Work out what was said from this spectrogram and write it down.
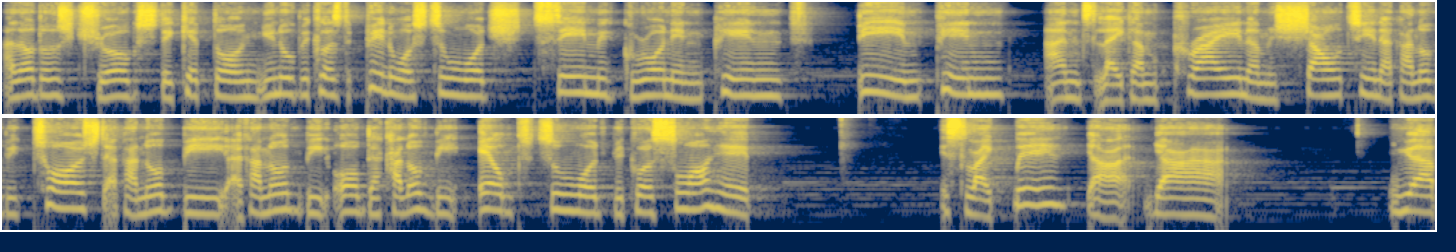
And all those drugs, they kept on, you know, because the pain was too much, seeing me groaning pain, being pain, and like I'm crying, I'm shouting, I cannot be touched, I cannot be, I cannot be up, I cannot be helped too much because someone had it's like man, yeah, yeah, you are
